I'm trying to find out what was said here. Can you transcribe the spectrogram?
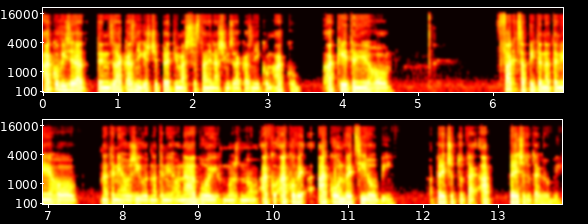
ako vyzerá ten zákazník ešte predtým, až sa stane našim zákazníkom? Ako, aký je ten jeho... Fakt sa pýta na ten jeho, na ten jeho život, na ten jeho náboj, možno, ako, ako, ako on veci robí a prečo to tak, a prečo to tak robí.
